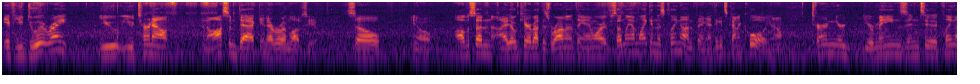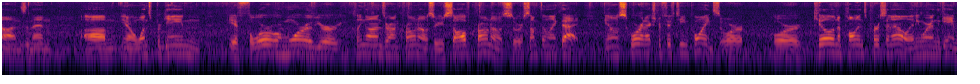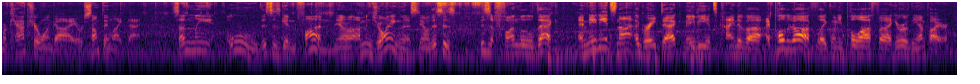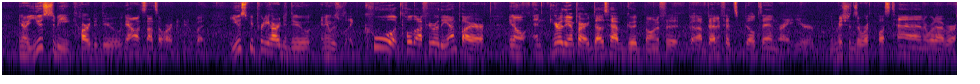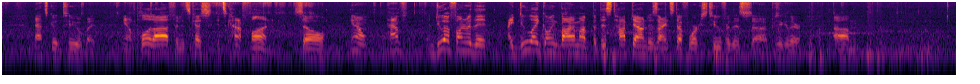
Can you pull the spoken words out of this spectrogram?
if you do it right, you you turn out an awesome deck and everyone loves you. So, you know, all of a sudden I don't care about this Romulan thing anymore. If suddenly I'm liking this Klingon thing, I think it's kind of cool. You know, turn your your mains into Klingons, and then um, you know once per game, if four or more of your Klingons are on Kronos, or you solve Kronos, or something like that, you know, score an extra 15 points, or or kill an opponent's personnel anywhere in the game, or capture one guy, or something like that. Suddenly, ooh, this is getting fun. You know, I'm enjoying this. You know, this is this is a fun little deck. And maybe it's not a great deck. Maybe it's kind of a. I pulled it off, like when you pull off uh, Hero of the Empire. You know, it used to be hard to do. Now it's not so hard to do, but it used to be pretty hard to do, and it was like cool. It pulled off Hero of the Empire. You know, and Hero of the Empire does have good benefit, uh, benefits built in, right? Your your missions are worth plus ten or whatever. That's good too. But you know, pull it off, and it's it's kind of fun. So you know, have do have fun with it I do like going bottom up, but this top down design stuff works too for this uh, particular um,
